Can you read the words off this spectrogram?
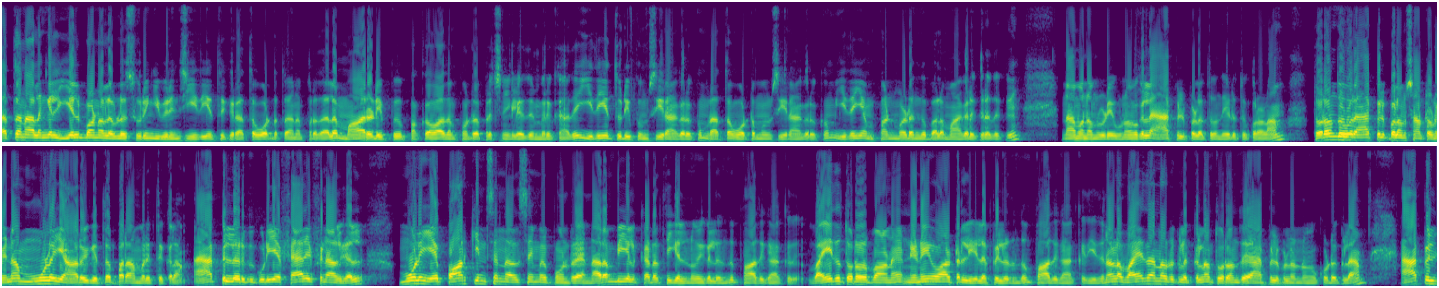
ரத்த நாளங்கள் இயல்பான அளவில் சுருங்கி விரிஞ்சு இதயத்துக்கு ரத்த ஓட்டத்தை அனுப்புறதால மாரடைப்பு பக்கவாதம் போன்ற பிரச்சனைகள் எதுவும் இருக்காது. இதய துடிப்பும் சீராக இருக்கும் ரத்த ஓட்டமும் சீராக இருக்கும் இதயம் பன்மடங்கு பலமாக இருக்கிறதுக்கு நாம் நம்மளுடைய உணவுகளில் ஆப்பிள் பழத்தை வந்து எடுத்துக்கொள்ளலாம். தொடர்ந்து ஒரு ஆப்பிள் பழம் சாப்பிட்டோம் அப்படின்னா மூளை ஆரோக்கியத்தை பராமரித்துக்கலாம். ஆப்பிளில் இருக்கக்கூடிய ஃபேரிஃபினால்கள் மூளையை பார்க்கின்சன் அல்சைமர் போன்ற நரம்பியல் கடத்திகள் நோய்களிலிருந்து பாதுகாக்குது. வயது தொடர்பான நினைவாற்றல் இழப்பிலிருந்தும் பாதுகாக்குது. இதனால் வயதானவர்களுக்கெல்லாம் தொடர்ந்து ஆப்பிள் பழம் நம்ம கொடுக்கலாம் ஆப்பிள்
